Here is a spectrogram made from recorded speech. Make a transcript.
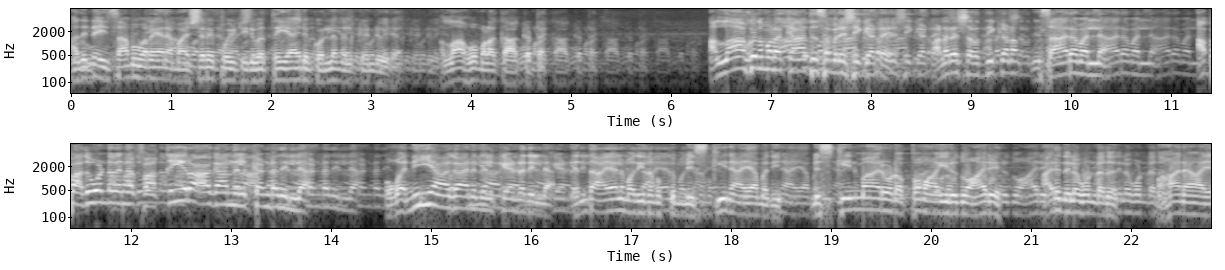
അതിന്റെ ഹിസാബ് പറയാനാ മഷറെ പോയിട്ട് ഇരുപത്തയ്യായിരം കൊല്ലം നിൽക്കേണ്ടി വരിക. അള്ളാഹു നമ്മളെ കാക്കട്ടെ. അള്ളാഹു നമ്മളെ കാത്ത് സംരക്ഷിക്കട്ടെ. വളരെ ശ്രദ്ധിക്കണം. നിസാരമല്ല അപ്പൊ അതുകൊണ്ട് തന്നെ ഫക്കീർ ആകാൻ നിൽക്കേണ്ടതില്ല. ഒനിയാകാൻ നിൽക്കേണ്ടതില്ല. എന്തായാലും മതി നമുക്ക് മിസ്കീനായാൽ മതി. മിസ്കീന്മാരോടൊപ്പമായിരുന്നു ആര്? ആര് നിലകൊണ്ടത്? മഹാനായ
